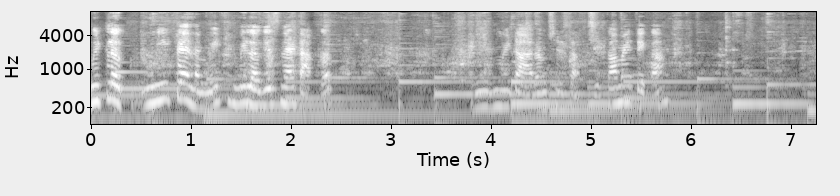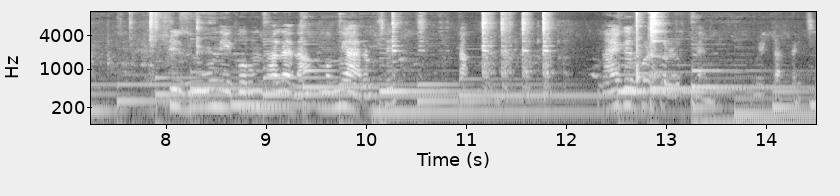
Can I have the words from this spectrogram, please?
मीठ लग मीठ आहे ना मीठ मी लगेच नाही टाकत. मी मीठ आरामशीर टाकते. का माहितीये का? शिजवून हे करून झालं ना मग मी आरामशीर टाकते. नाही गडबड करत नाही मीठ टाकायची.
